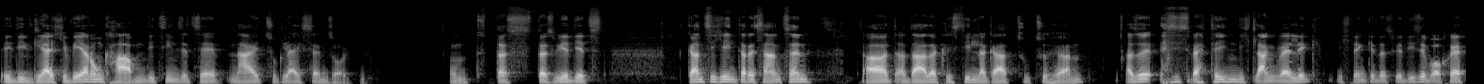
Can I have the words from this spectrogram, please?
die, gleiche Währung haben, die Zinssätze nahezu gleich sein sollten. Und das, das wird jetzt ganz sicher interessant sein, äh, da der Christine Lagarde zuzuhören. Also es ist weiterhin nicht langweilig. Ich denke, dass wir diese Woche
